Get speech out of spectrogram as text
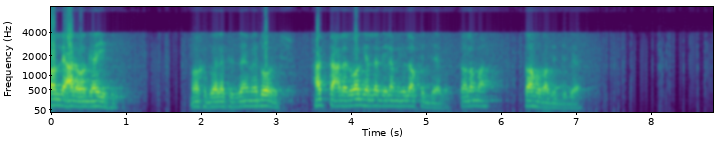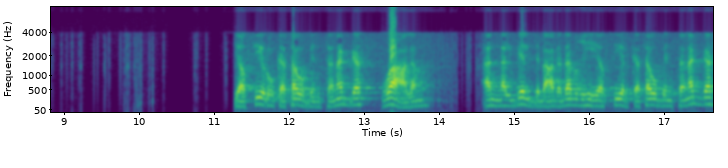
صلي على وجهيه. واخد بالك إزاي؟ ما يضرش. حتى على الوجه الذي لم يلاقي الدابغ طالما طهر بالدباغ يصير كثوب تنجس واعلم أن الجلد بعد دبغه يصير كثوب تنجس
